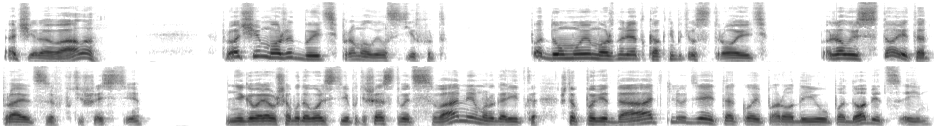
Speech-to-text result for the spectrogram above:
Очаровало? Впрочем, может быть, — промолвил Стирфорд. — Подумаю, можно ли это как-нибудь устроить. Пожалуй, стоит отправиться в путешествие. Не говоря уж об удовольствии путешествовать с вами, Маргаритка, чтобы повидать людей такой породы и уподобиться им.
